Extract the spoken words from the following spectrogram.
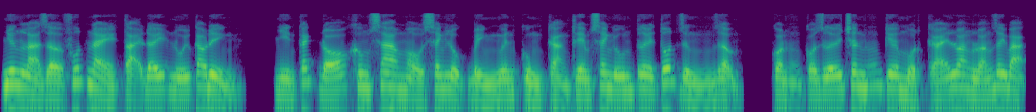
nhưng là giờ phút này tại đây núi cao đỉnh, nhìn cách đó không xa màu xanh lục bình nguyên cùng càng thêm xanh um tươi tốt rừng rậm, còn có dưới chân kia một cái loang loáng dây bạc,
